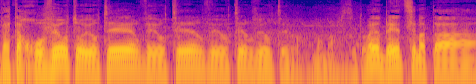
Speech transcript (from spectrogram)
ואתה חווה אותו יותר ויותר ויותר ויותר, ממש. זאת אומרת, בעצם אתה,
